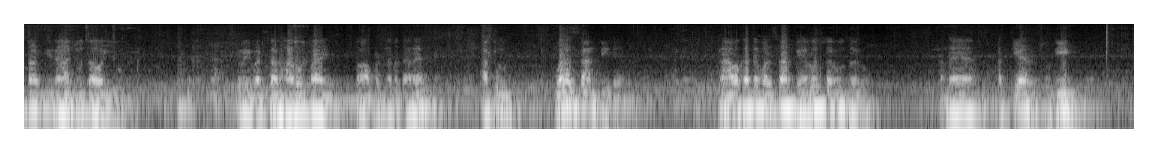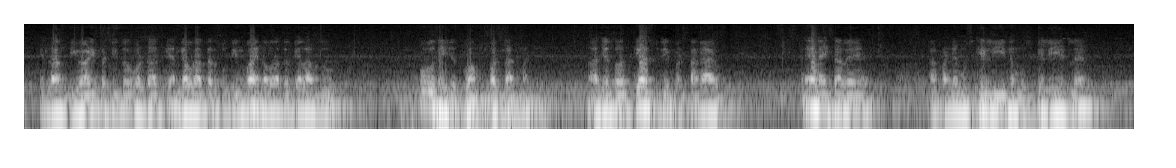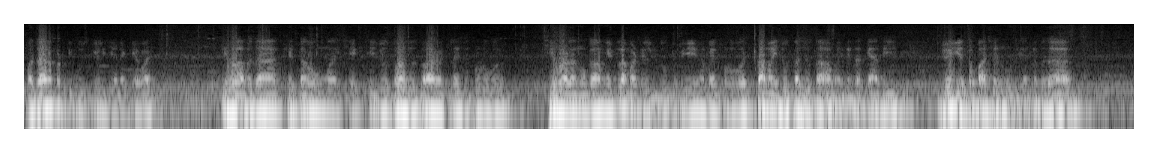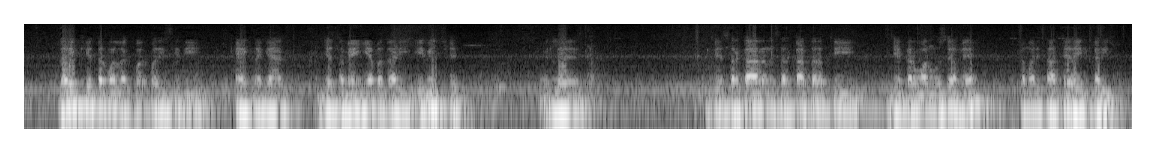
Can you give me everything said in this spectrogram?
વરસાદની રાહ જોતા હોઈએ. કે ભાઈ વરસાદ સારો થાય તો આપણને બધાને આખું વરસ શાંતિ રહે. આ વખતે વરસાદ વહેલો શરૂ થયો. અને અત્યાર સુધી, એટલે આમ દિવાળી પછી તો વરસાદ કે નવરાત્ર સુધી હોય, નવરાત્ર પહેલાં બધું પૂરું થઈ જતું આમ વરસાદ માટે. આજે તો અત્યાર સુધી વરસાદ આવ્યો. અને એના હિસાબે આપણને મુશ્કેલી ને મુશ્કેલી એટલે વધારે પડતી મુશ્કેલી જેને કહેવાય, એવા બધા ખેતરોમાં છેકથી જોતો જોતો આવ્યો એટલે જ થોડુંક છેવાડાનું ગામ એટલા માટે લીધું કે ભાઈ, અમે થોડું રસ્તામાં જોતા જોતા આવે. ને તો ત્યાંથી જોઈએ તો પાછળનું રહે. એટલે બધા દરેક ખેતરમાં લગભગ પરિસ્થિતિ ક્યાંક ને ક્યાંક જે તમે અહીંયા બતાડી એવી જ છે. એટલે કે સરકાર અને સરકાર તરફથી જે કરવાનું છે, અમે તમારી સાથે રહીને કરીશું.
